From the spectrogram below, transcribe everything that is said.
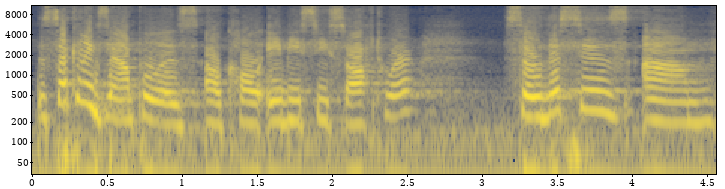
The second example is I'll call ABC software. So this is um,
